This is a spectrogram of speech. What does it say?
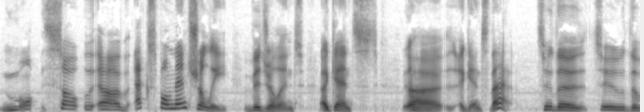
more so uh, exponentially vigilant against uh, against that to the to the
